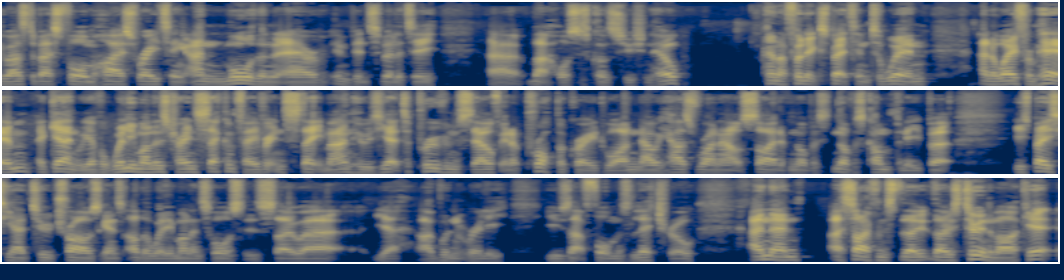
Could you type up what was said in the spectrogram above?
who has the best form, highest rating, and more than an air of invincibility. Uh, that horse is Constitution Hill and I fully expect him to win. And away from him, again, we have a Willie Mullins trained second favourite in State Man, who is yet to prove himself in a proper Grade One. Now he has run outside of novice novice company, but he's basically had two trials against other Willie Mullins horses. So uh, yeah, I wouldn't really use that form as literal. And then aside from those two in the market,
